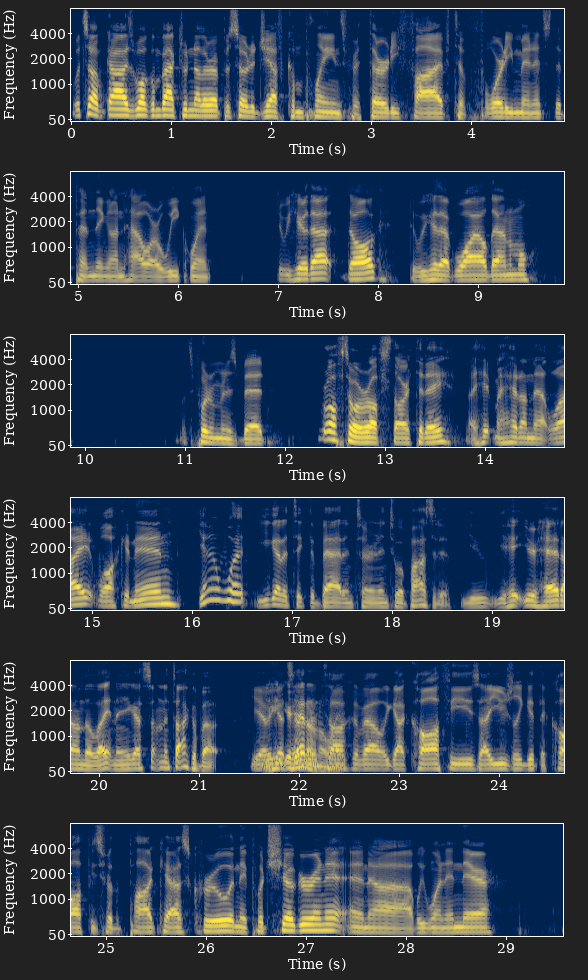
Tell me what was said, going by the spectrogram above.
What's up, guys? Welcome back to another episode of Jeff Complains for 35 to 40 minutes, depending on how our week went. Do we hear that, dog? Do we hear that wild animal? Let's put him in his bed. We're off to a rough start today. I hit my head on that light walking in. You know what? You got to take the bad and turn it into a positive. You you hit your head on the light, now you got something to talk about. Yeah, You we got head something to on a light. talk about. We got coffees. I usually get the coffees for the podcast crew, and they put sugar in it. And uh, we went in there.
